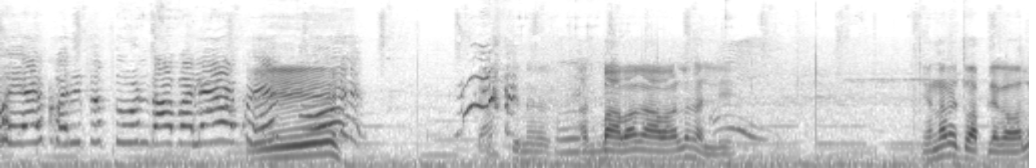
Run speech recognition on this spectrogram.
भैया खरी तर तोंड दाबाल्या ए! आज बाबा गावाला चालली. येणार आहे तू आपल्या गावाला?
